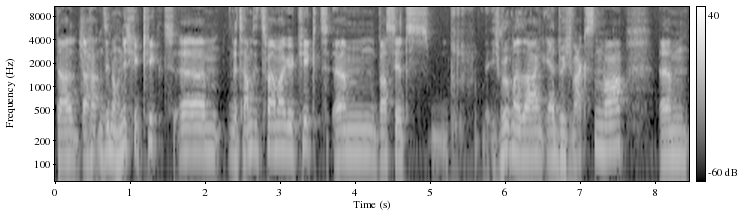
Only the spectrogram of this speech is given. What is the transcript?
Da, da hatten sie noch nicht gekickt. Ähm, jetzt haben sie zweimal gekickt, ähm, was jetzt, ich würde mal sagen, eher durchwachsen war. Ähm,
